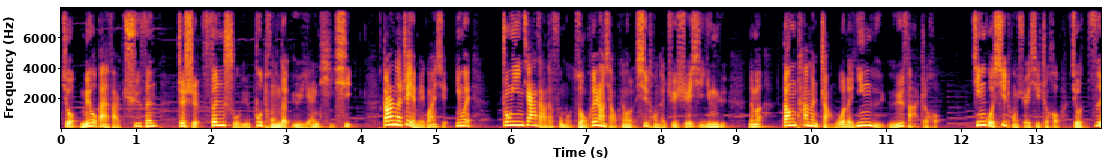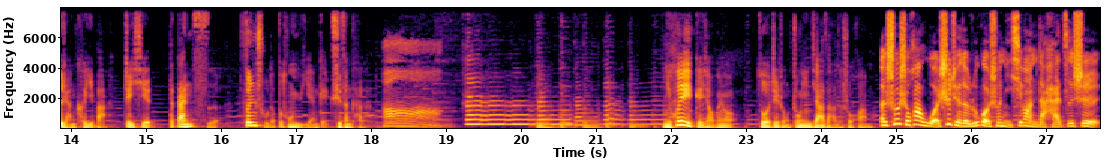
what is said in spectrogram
就没有办法区分这是分属于不同的语言体系。当然呢，这也没关系，因为中英夹杂的父母总会让小朋友系统的去学习英语。那么，当他们掌握了英语语法之后，经过系统学习之后，就自然可以把这些单词分属的不同语言给区分开来。哦，你会给小朋友做这种中英夹杂的说话吗？呃，说实话，我是觉得，如果说你希望你的孩子是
